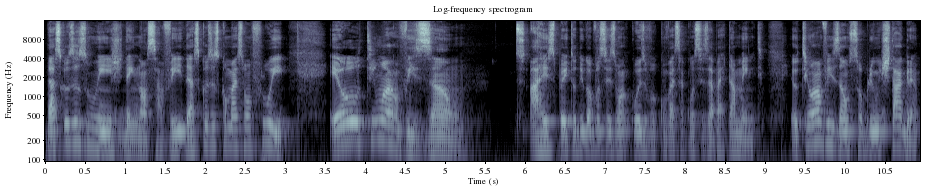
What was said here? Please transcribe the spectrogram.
das coisas ruins em nossa vida, as coisas começam a fluir. Eu tinha uma visão a respeito, eu digo a vocês uma coisa, eu vou conversar com vocês abertamente. Eu tinha uma visão sobre o Instagram.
